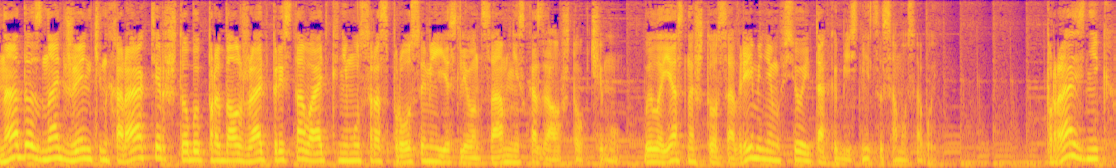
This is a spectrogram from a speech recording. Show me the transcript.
Надо знать Женькин характер, чтобы продолжать приставать к нему с расспросами, если он сам не сказал, что к чему. Было ясно, что со временем все и так объяснится само собой. Праздник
